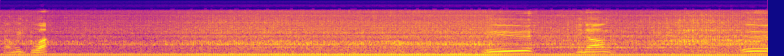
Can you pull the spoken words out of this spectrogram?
เขาไม่กลัวเออพี่น้องเออ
